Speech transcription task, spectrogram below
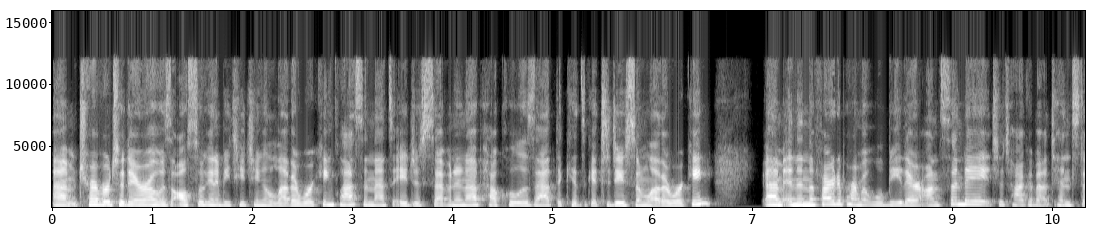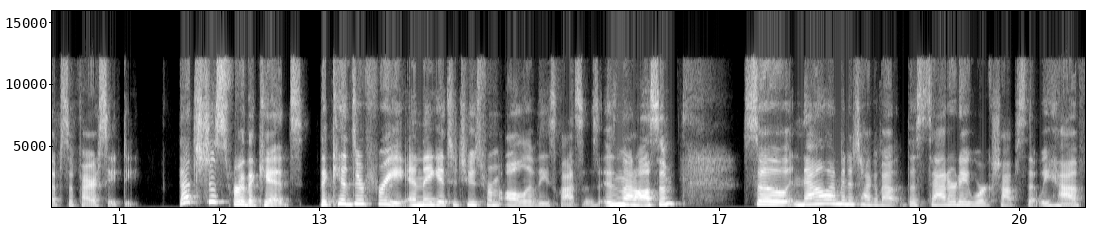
Um, Trevor Todero is also going to be teaching a leatherworking class, and that's ages seven and up. How cool is that? The kids get to do some leatherworking. Um, and then the fire department will be there on Sunday to talk about 10 steps of fire safety. That's just for the kids. The kids are free and they get to choose from all of these classes. Isn't that awesome? So now I'm going to talk about the Saturday workshops that we have.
